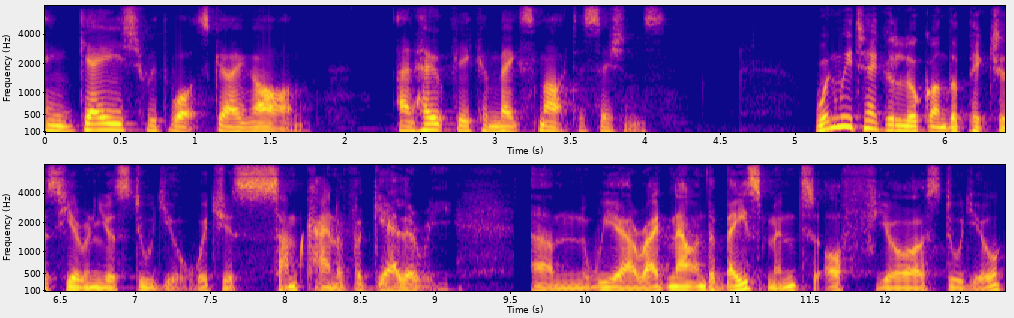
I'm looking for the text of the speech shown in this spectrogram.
engaged with what's going on and hopefully can make smart decisions. When we take a look on the pictures here in your studio which is some kind of a gallery um, we are right now in the basement of your studio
